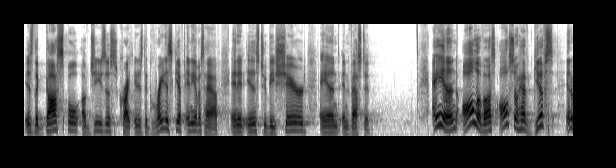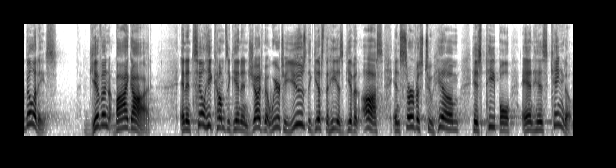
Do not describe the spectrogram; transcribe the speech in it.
is the gospel of Jesus Christ. It is the greatest gift any of us have, and it is to be shared and invested. And all of us also have gifts and abilities given by God and until he comes again in judgment, we are to use the gifts that he has given us in service to him, his people, and his kingdom.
